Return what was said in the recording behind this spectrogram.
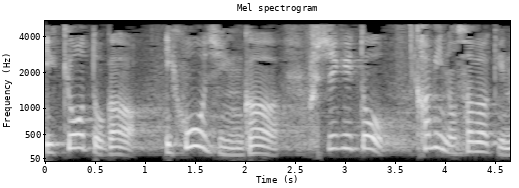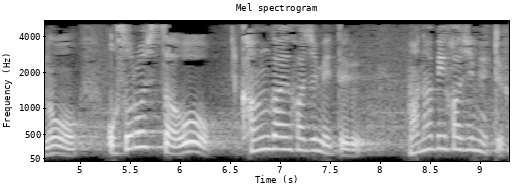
異教徒が違法人が不思議と神の裁きの恐ろしさを考え始めてる学び始めてる。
